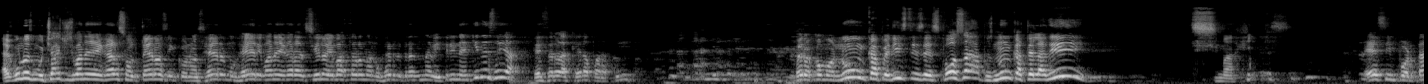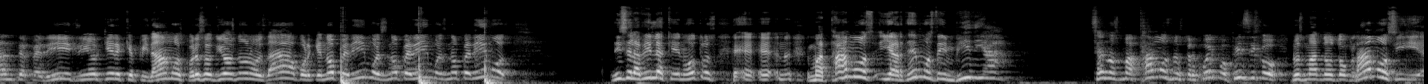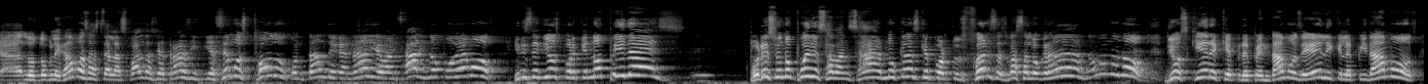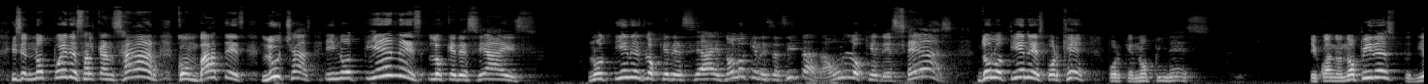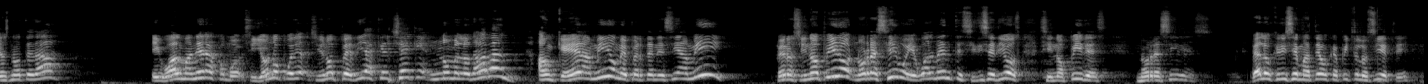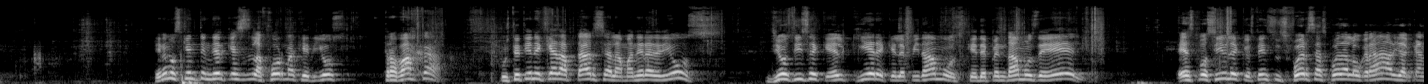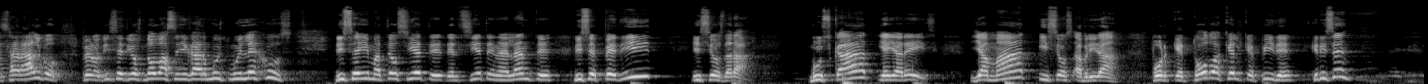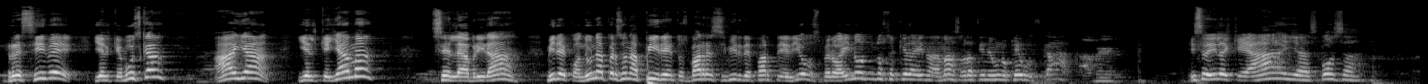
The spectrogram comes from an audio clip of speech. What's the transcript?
Algunos muchachos van a llegar solteros sin conocer mujer y van a llegar al cielo y va a estar una mujer detrás de una vitrina. ¿Y quién es ella? Esa era la que era para ti. Pero como nunca pediste esposa, pues nunca te la di. Imagínese. Es importante pedir. El Señor quiere que pidamos. Por eso Dios no nos da. Porque no pedimos, no pedimos, no pedimos. Dice la Biblia que nosotros eh, eh, eh, matamos y ardemos de envidia. O sea, nos matamos nuestro cuerpo físico, nos, nos doblamos y uh, los doblegamos hasta las espaldas de atrás y, y, hacemos todo con tal de ganar y avanzar y no podemos. Y dice Dios, porque no pides. Por eso no puedes avanzar. No creas que por tus fuerzas vas a lograr. No, no, no, no. Dios quiere que dependamos de Él y que le pidamos. Dice, no puedes alcanzar. Combates, luchas y no tienes lo que deseáis. No tienes lo que deseáis, no lo que necesitas, aún lo que deseas. No lo tienes. ¿Por qué? Porque no pides. Y cuando no pides, pues Dios no te da. Igual manera como si yo no podía, si yo no pedía aquel cheque, no me lo daban. Aunque era mío, me pertenecía a mí. Pero si no pido, no recibo. Igualmente, si dice Dios, si no pides, no recibes. Vea lo que dice Mateo capítulo 7. Tenemos que entender que esa es la forma que Dios trabaja. Usted tiene que adaptarse a la manera de Dios. Dios dice que Él quiere que le pidamos, que dependamos de Él. Es posible que usted en sus fuerzas pueda lograr y alcanzar algo, pero dice Dios, no vas a llegar muy, muy lejos. Dice ahí Mateo 7, del 7 en adelante, dice, pedid y se os dará. Buscad y hallaréis. Llamad y se os abrirá. Porque todo aquel que pide, ¿qué dice? Recibe. Y el que busca, halla. Y el que llama, se le abrirá. Mire, cuando una persona pide, entonces va a recibir de parte de Dios, pero ahí no, no se queda ahí nada más, ahora tiene uno que buscar. Amén. Dice dile que haya esposa.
